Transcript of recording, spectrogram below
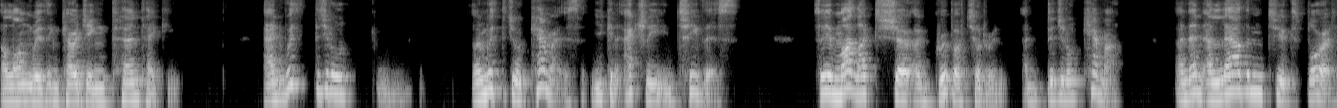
along with encouraging turn taking and with digital and with digital cameras you can actually achieve this. So you might like to show a group of children a digital camera and then allow them to explore it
